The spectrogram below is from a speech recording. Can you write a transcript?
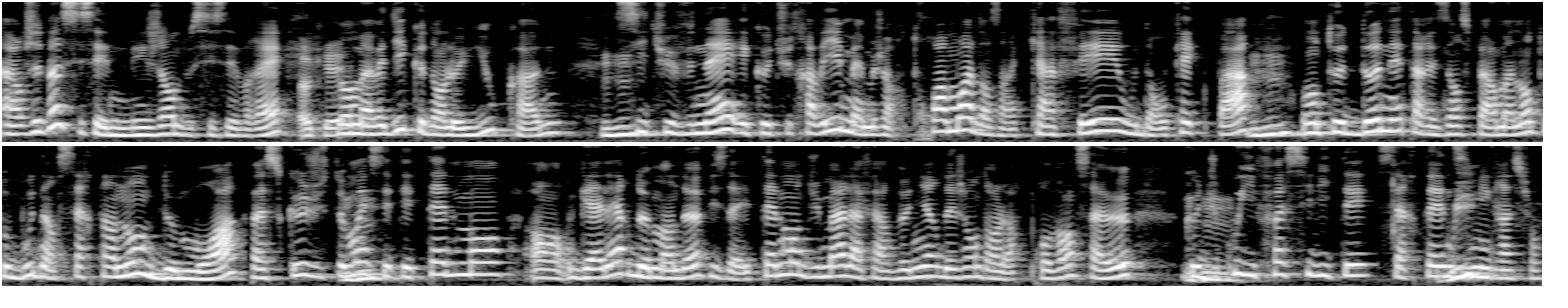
Alors, je sais pas si c'est une légende ou si c'est vrai, mais on m'avait dit que dans le Yukon, Mhm. si tu venais et que tu travaillais même genre trois mois dans un café ou dans quelque part, Mhm. on te donnait ta résidence permanente au bout d'un certain nombre de mois parce que justement, Mhm. ils étaient tellement en galère de main-d'œuvre, ils avaient tellement du mal à faire venir des gens dans leur province à eux que du Mhm. coup, ils facilitaient certaines Oui. immigrations.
